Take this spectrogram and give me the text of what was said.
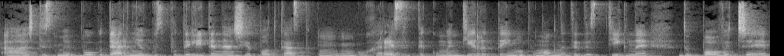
А, ще сме благодарни, ако споделите нашия подкаст, ако го харесате, коментирате и му помогнете да стигне до повече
